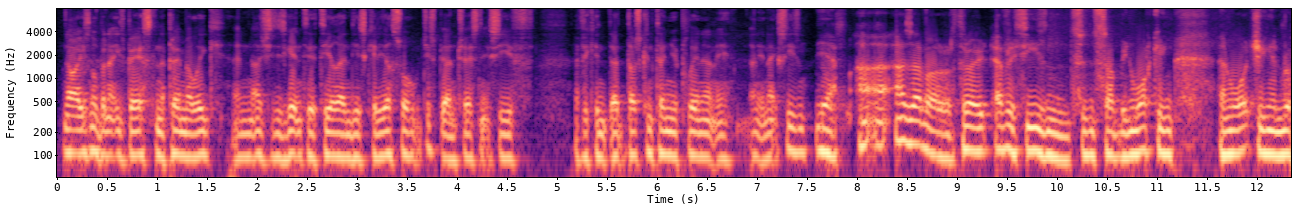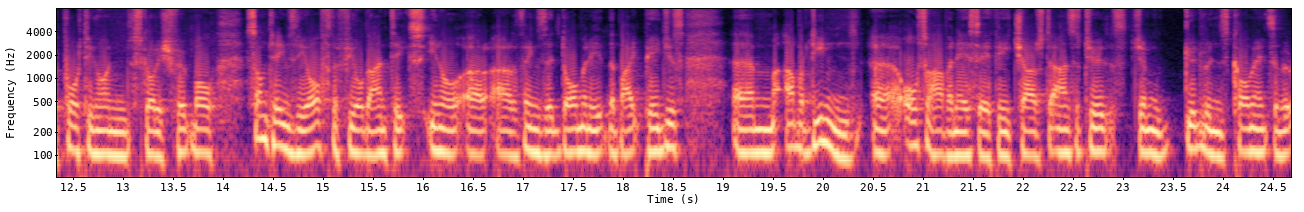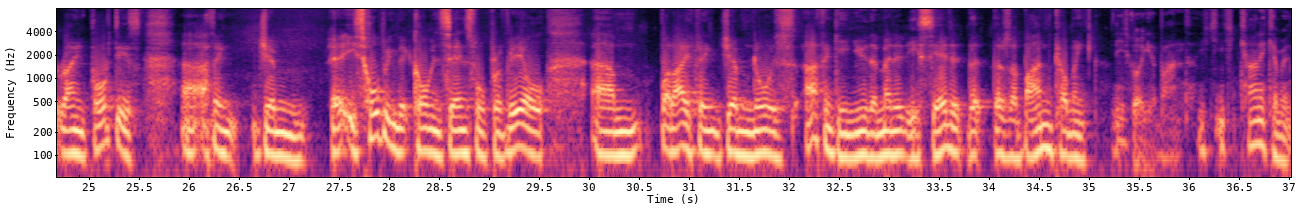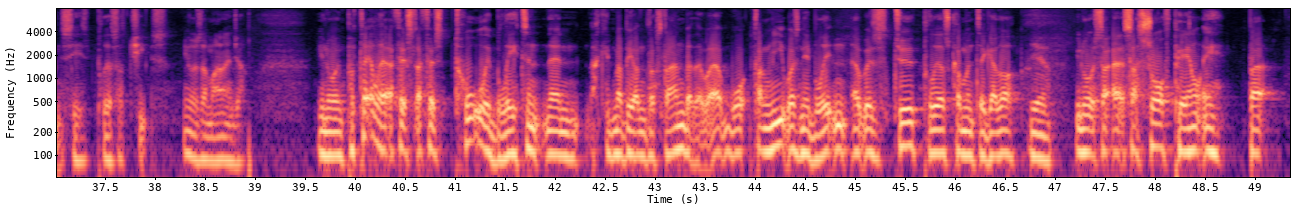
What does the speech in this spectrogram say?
no, he's not been at his best in the Premier League, and as he's getting to the tail end of his career, so it'll just be interesting to see if if he can does continue playing into, into next season. Yeah, as ever, throughout every season since I've been working and watching and reporting on Scottish football, sometimes the off the field antics, you know, are, are things that dominate the back pages. Um, Aberdeen uh, also have an SFA charge to answer to. It's Jim Goodwin's comments about Ryan Porteous. Uh, I think Jim. Uh, he's hoping that common sense will prevail, um, but I think Jim knows. I think he knew the minute he said it that there's a ban coming. He's got to get banned. He, he can't come out and say players are cheats. You know, as a manager. You know, and particularly if it's if it's totally blatant, then I could maybe understand. But it, for me, it wasn't blatant. It was two players coming together. Yeah. You know, it's a, it's a soft penalty, but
